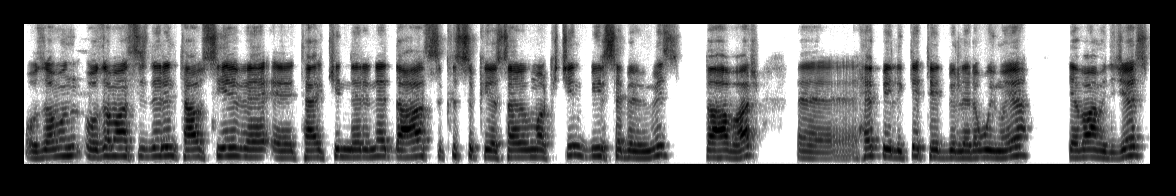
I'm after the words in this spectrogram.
O zaman o zaman sizlerin tavsiye ve e, telkinlerine daha sıkı sıkıya sarılmak için bir sebebimiz daha var. E, hep birlikte tedbirlere uymaya devam edeceğiz.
